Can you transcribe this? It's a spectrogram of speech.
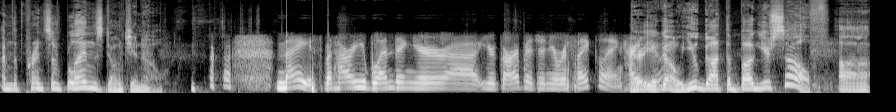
I'm the prince of blends, don't you know? nice, but how are you blending your uh, your garbage and your recycling? How there you, you go. You got the bug yourself. Uh,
